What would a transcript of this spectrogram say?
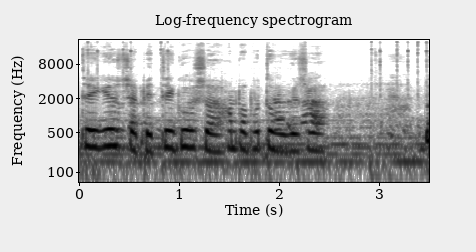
자, 베테기우스, 베테기우스 한번 붙어보겠습니다. 으,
